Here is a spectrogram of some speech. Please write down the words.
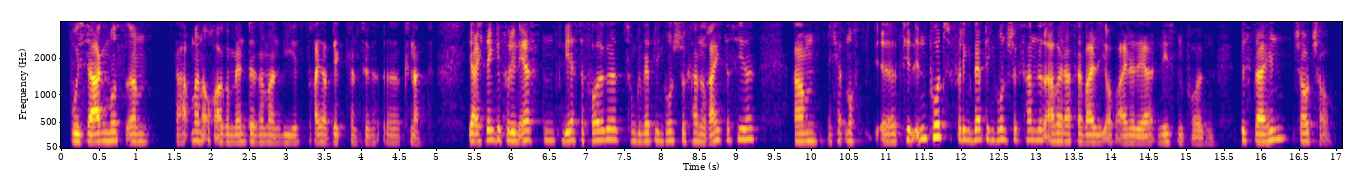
wo ich sagen muss, ähm, da hat man auch Argumente, wenn man die Drei-Objektgrenze äh, knackt. Ja, ich denke, für, den ersten, für die erste Folge zum gewerblichen Grundstückhandel reicht das hier. Ähm, ich habe noch äh, viel Input für den gewerblichen Grundstückshandel, aber da verweise ich auf eine der nächsten Folgen. Bis dahin, ciao, ciao.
